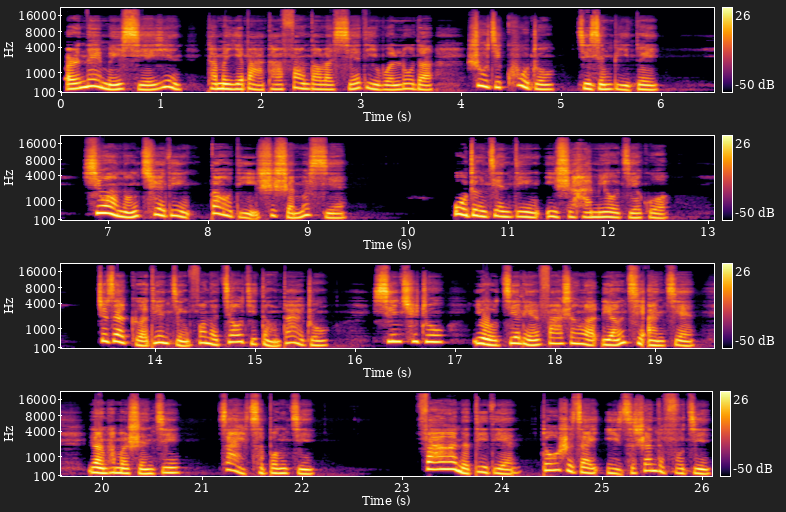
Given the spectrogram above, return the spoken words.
而那枚鞋印，他们也把它放到了鞋底纹路的数据库中进行比对，希望能确定到底是什么鞋。物证鉴定一时还没有结果，就在葛店警方的焦急等待中，新区中。又接连发生了两起案件，让他们神经再次绷紧。发案的地点都是在椅子山的附近。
